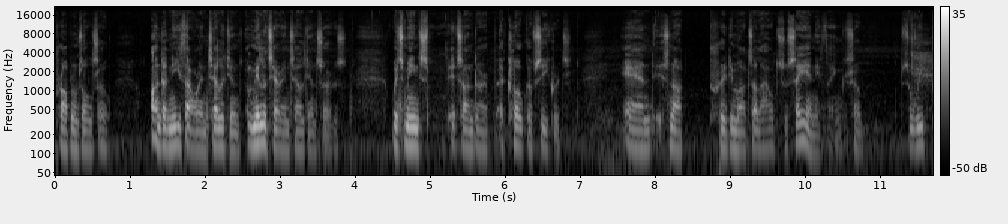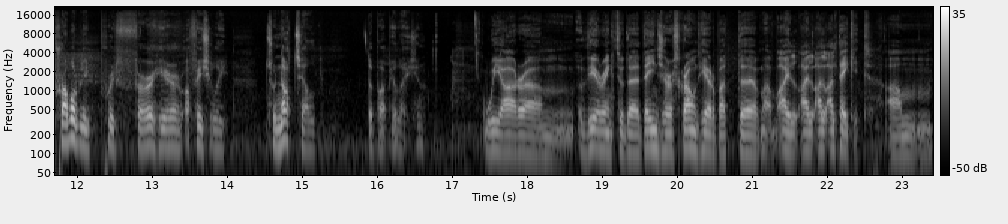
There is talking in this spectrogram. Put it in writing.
problems also, underneath our intelligence, military intelligence service, which means it's under a cloak of secrets, and it's not pretty much allowed to say anything. So so we probably prefer here officially to not tell the population. We are um, veering to the dangerous ground here, but uh, I'll, I'll, I'll, take it. Um,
